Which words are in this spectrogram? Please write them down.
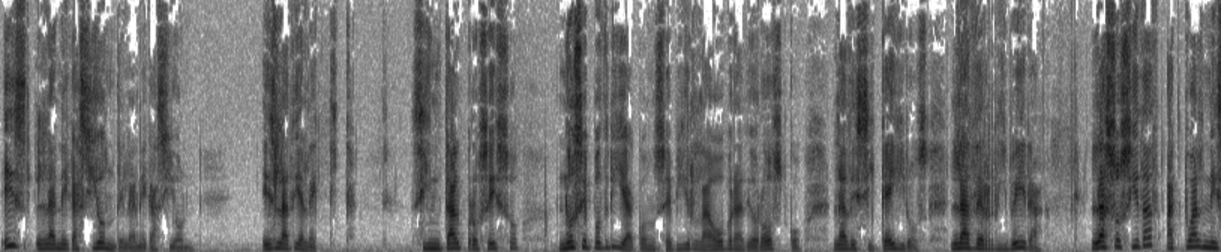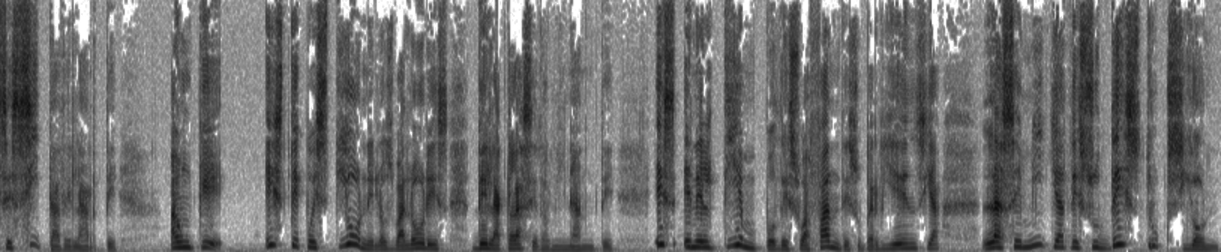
es la negación de la negación, es la dialéctica. Sin tal proceso, no se podría concebir la obra de Orozco, la de Siqueiros, la de Rivera, la sociedad actual necesita del arte, aunque éste cuestione los valores de la clase dominante. Es en el tiempo de su afán de supervivencia la semilla de su destrucción,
